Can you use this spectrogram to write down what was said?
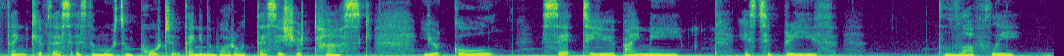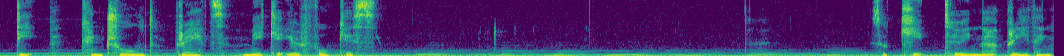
Think of this as the most important thing in the world. This is your task. Your goal, set to you by me, is to breathe lovely, deep, controlled breaths. Make it your focus. So keep doing that breathing.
